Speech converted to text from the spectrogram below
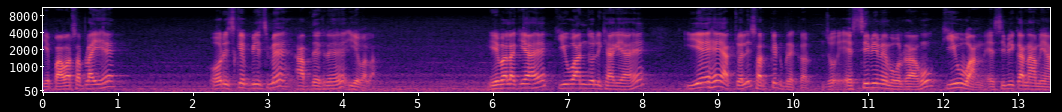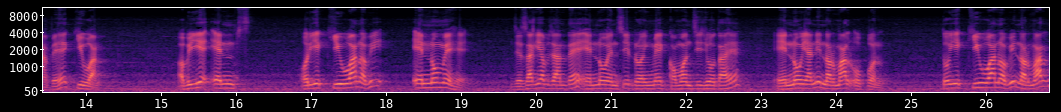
ये पावर सप्लाई है। और इसके बीच में आप देख रहे हैं ये वाला। ये वाला क्या है? क्यू वन जो लिखा गया है ये है एक्चुअली सर्किट ब्रेकर जो एस में बोल रहा हूँ क्यू वन का नाम यहाँ पे है क्यू वन अभी ये एन और ये क्यू वन अभी एन में है। जैसा कि आप जानते हैं N O N C drawing में कॉमन चीज़ होता है। एन ओ यानी नॉर्मल ओपन तो ये क्यू वन अभी नॉर्मल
